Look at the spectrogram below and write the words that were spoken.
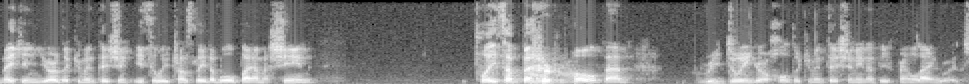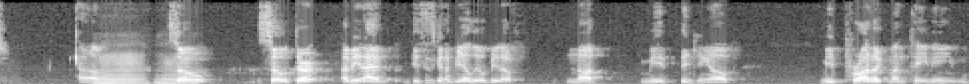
making your documentation easily translatable by a machine plays a better role than redoing your whole documentation in a different language. Um, mm, mm. So, so there. I mean, I this is going to be a little bit of not me thinking of me product maintaining,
